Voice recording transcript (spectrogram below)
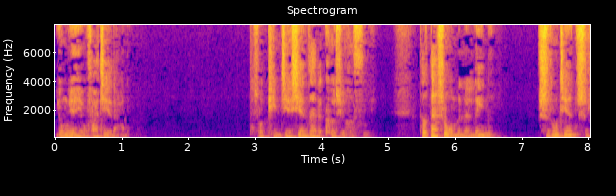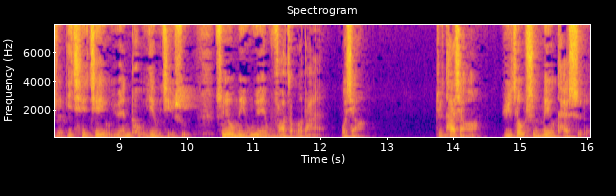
永远也无法解答的。他说：“凭借现在的科学和思维，他说，但是我们人类呢，始终坚持着一切皆有源头也有结束，所以我们永远也无法找到答案。我想，就他想啊，宇宙是没有开始的，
